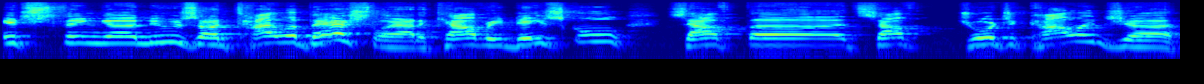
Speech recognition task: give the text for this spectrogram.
interesting uh, news on Tyler Bachelor out of Calvary Day School, South uh, South Georgia College, uh,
